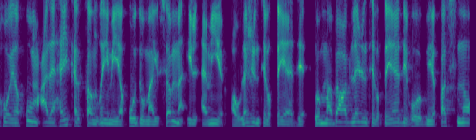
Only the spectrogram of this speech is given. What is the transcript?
هو يقوم على هيكل تنظيمي يقود ما يسمى الأمير أو لجنة القيادة، ثم بعد لجنة القيادة هو بيقسموا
